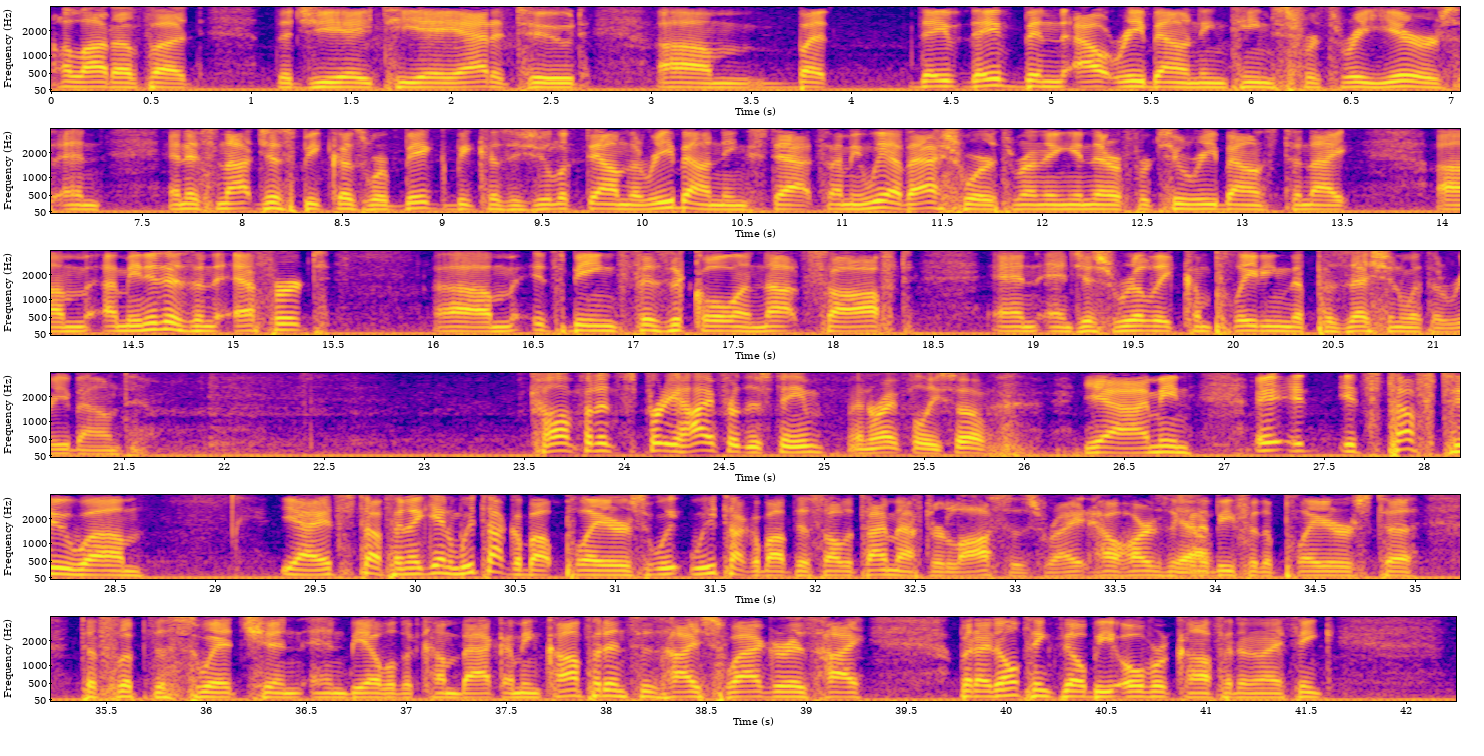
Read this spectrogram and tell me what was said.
a lot of uh, the GATA attitude, um, but they've they've been out rebounding teams for three years, and and it's not just because we're big. Because as you look down the rebounding stats, I mean, we have Ashworth running in there for two rebounds tonight. Um, I mean, it is an effort. Um, it's being physical and not soft, and, and just really completing the possession with a rebound. Confidence is pretty high for this team, and rightfully so. Yeah, I mean, it, it, it's tough to um, Yeah, it's tough. And again, we talk about players. We, we talk about this all the time after losses, right? How hard is it Yeah. going to be for the players to, to flip the switch and, and be able to come back? I mean, confidence is high, swagger is high, but I don't think they'll be overconfident. I think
